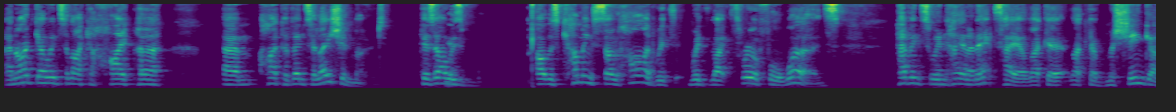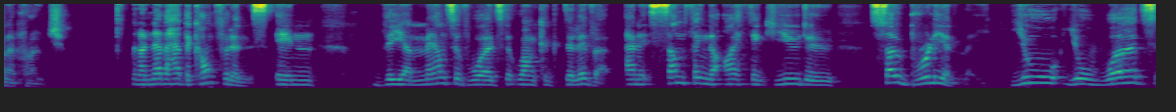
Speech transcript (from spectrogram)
and i'd go into like a hyper um, hyperventilation mode because i was I was coming so hard with with like three or four words, having to inhale and exhale like a like a machine gun approach, and I never had the confidence in the amount of words that one could deliver. And it's something that I think you do so brilliantly. Your your words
